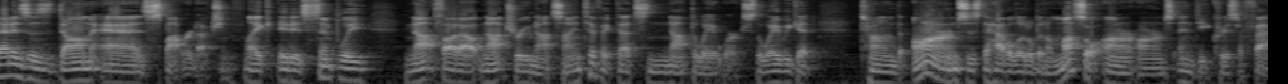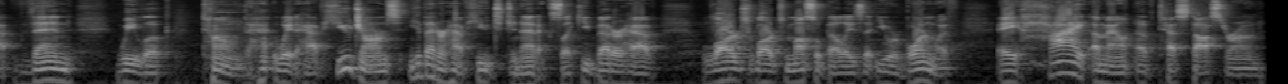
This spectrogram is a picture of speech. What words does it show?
that is as dumb as spot reduction. Like it is simply not thought out, not true, not scientific. That's not the way it works. The way we get toned arms is to have a little bit of muscle on our arms and decrease our fat. Then we look toned. The way to have huge arms, you better have huge genetics. Like you better have large, large muscle bellies that you were born with, a high amount of testosterone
